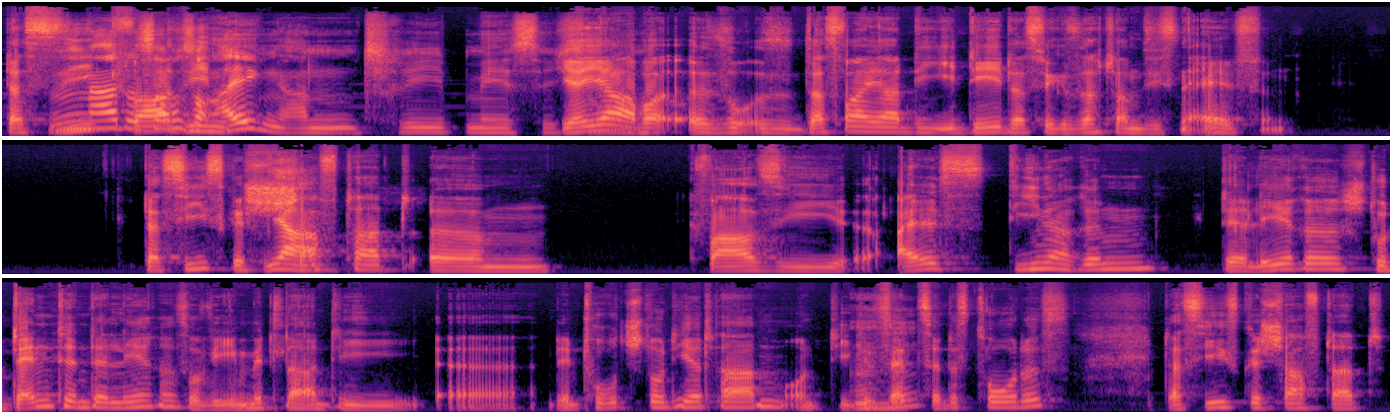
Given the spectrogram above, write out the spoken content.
Dass sie Na, das ist aber quasi so Eigenantriebmäßig. Ja, ja, aber äh, so, so- das war ja die Idee, dass wir gesagt haben, sie ist eine Elfin. Dass sie es geschafft hat, ähm, quasi als Dienerin der Lehre, Studentin der Lehre, so wie Mittler, die äh, den Tod studiert haben und die Mhm. Gesetze des Todes, dass sie es geschafft hat,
